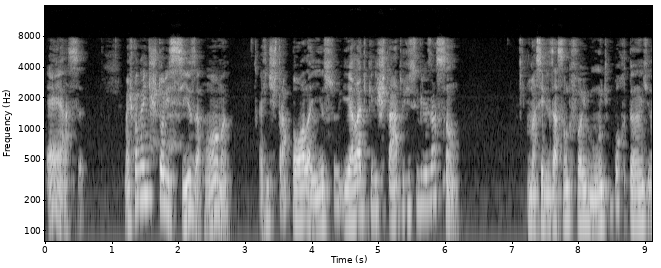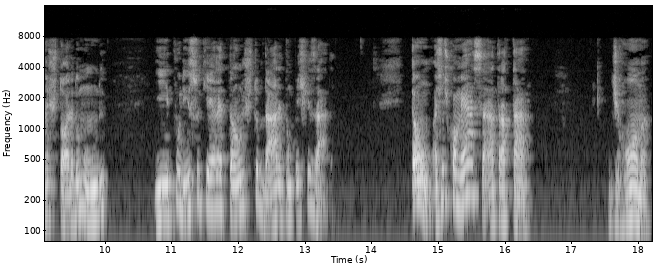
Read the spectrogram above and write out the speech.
é essa. Mas quando a gente historiciza Roma, a gente extrapola isso e ela adquire status de civilização. Uma civilização que foi muito importante na história do mundo e por isso que ela é tão estudada e tão pesquisada. Então, a gente começa a tratar de Roma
